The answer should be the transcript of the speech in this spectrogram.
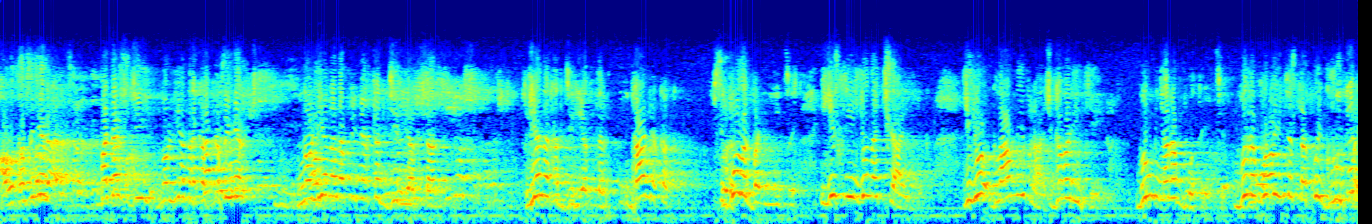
А вот, например, подожди, но Лена, как, например, но Лена, например, как директор. Лена как директор, Галя как психолог больницы. И Если ее начальник, ее главный врач говорит ей, вы у меня работаете, вы работаете с такой группой,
